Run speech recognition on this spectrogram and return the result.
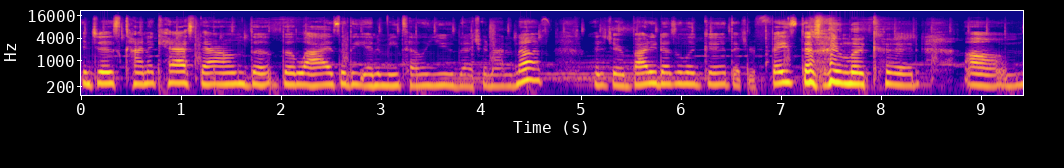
and just kind of cast down the, the lies of the enemy telling you that you're not enough, that your body doesn't look good, that your face doesn't look good. Um,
